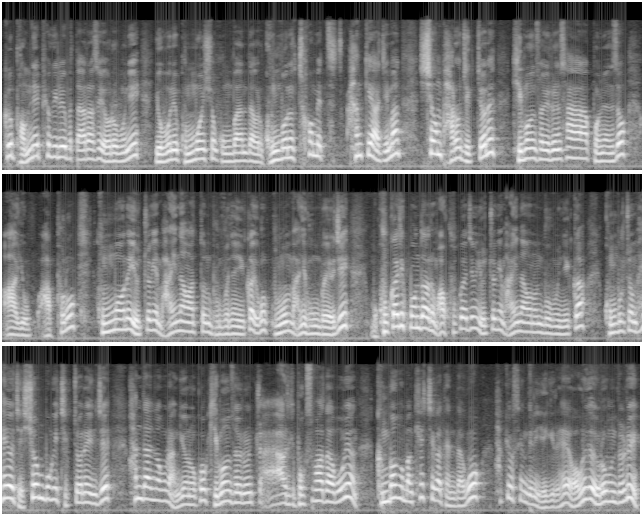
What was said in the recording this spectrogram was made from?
그 법내 표기를 따라서 여러분이 요번에 군무원 시험 공부한다 그러고 공부는 처음에 함께 하지만 시험 바로 직전에 기본 서류를 싹 보면서 아, 요 앞으로 군무원에 요쪽에 많이 나왔던 부분이니까 이건 군무원 많이 공부해야지. 뭐 국가직 본다 그러면 아, 국가직은 요쪽에 많이 나오는 부분이니까 공부를 좀 해야지. 시험 보기 직전에 이제 한 달 정도 남겨 놓고 기본 서류는 쫙 이렇게 복습하다 보면 금방금방 캐치가 된다고 학교생들이 얘기를 해요. 그러니까 여러분들이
